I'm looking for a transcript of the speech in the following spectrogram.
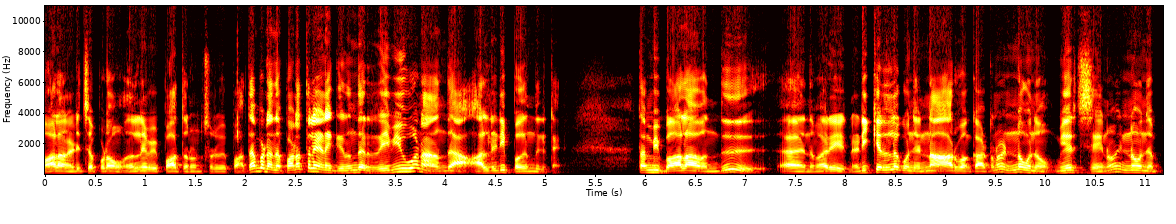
பாலா நடித்த படம் உடனே போய் பார்த்தணும்னு சொல்லி போய் பார்த்தேன். பட் அந்த படத்தில் எனக்கு இருந்த ரிவ்யூவை நான் வந்து ஆல்ரெடி பகிர்ந்துக்கிட்டேன் தம்பி பாலா வந்து இந்த மாதிரி நடிக்கிறதுல கொஞ்சம் இன்னும் ஆர்வம் காட்டணும். இன்னும் கொஞ்சம் முயற்சி செய்யணும். இன்னும் கொஞ்சம்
